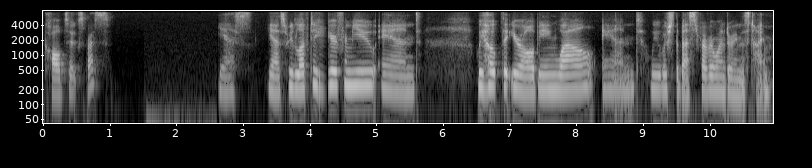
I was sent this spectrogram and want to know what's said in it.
called to express. Yes. Yes, we'd love to hear from you and we hope that you're all being well and we wish the best for everyone during this time.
